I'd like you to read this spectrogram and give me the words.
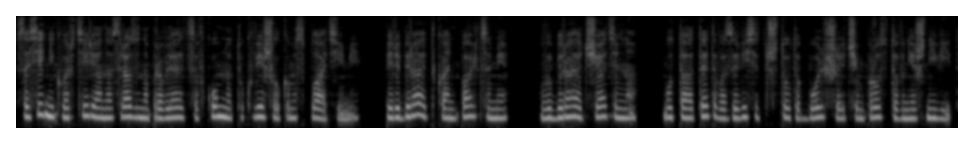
В соседней квартире она сразу направляется в комнату к вешалкам с платьями, перебирает ткань пальцами, выбирая тщательно, будто от этого зависит что-то большее, чем просто внешний вид.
